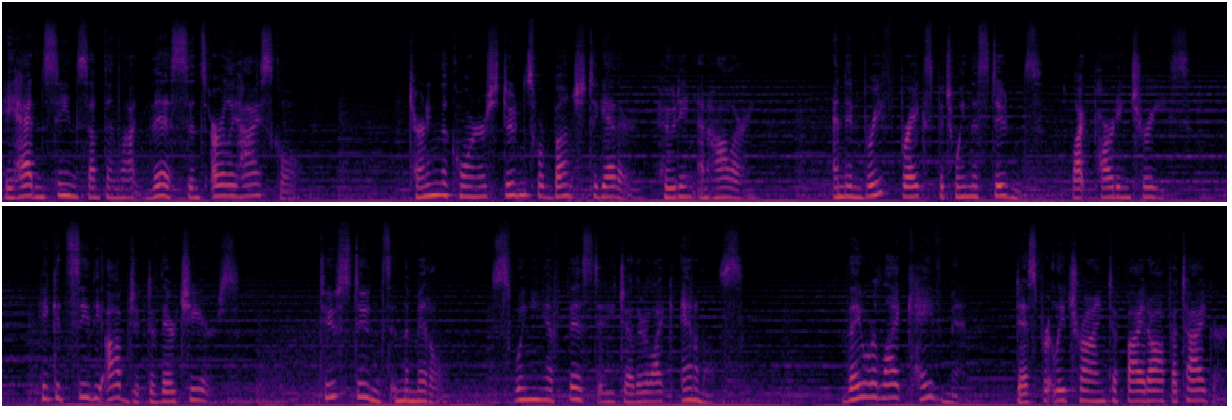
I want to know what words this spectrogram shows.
He hadn't seen something like this since early high school. Turning the corner, students were bunched together, hooting and hollering, and in brief breaks between the students, like parting trees, he could see the object of their cheers. Two students in the middle, swinging a fist at each other like animals. They were like cavemen, desperately trying to fight off a tiger,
